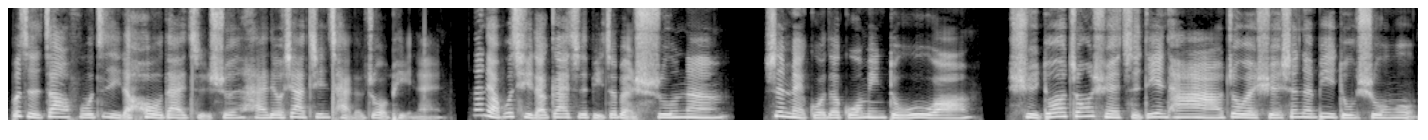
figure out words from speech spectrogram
不止造福自己的后代子孙，还留下精彩的作品呢。那了不起的盖茨比这本书呢，是美国的国民读物哦，许多中学指定它啊作为学生的必读书目。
